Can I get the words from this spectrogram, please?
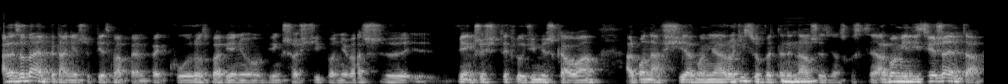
ale zadałem pytanie, czy pies ma pępek ku rozbawieniu większości, ponieważ y, większość tych ludzi mieszkała albo na wsi, albo miała rodziców weterynarzy mm. w związku z tym, albo mieli zwierzęta.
